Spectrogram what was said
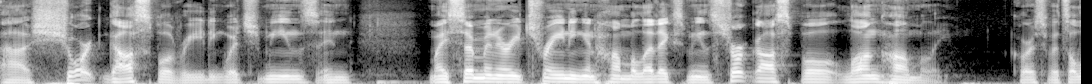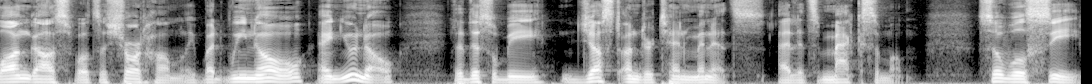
uh, short gospel reading, which means in my seminary training in homiletics means short gospel, long homily. Of course, if it's a long gospel, it's a short homily. But we know, and you know, that this will be just under 10 minutes at its maximum. So we'll see.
